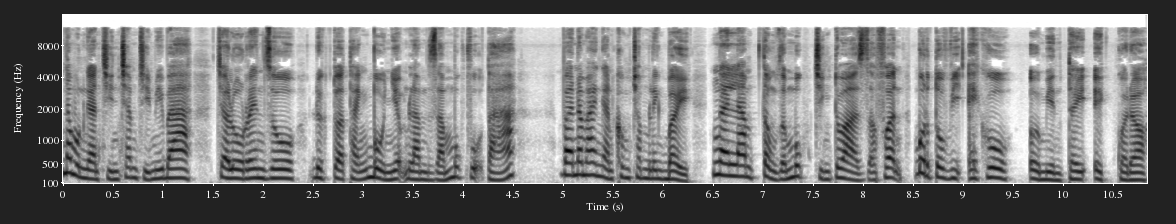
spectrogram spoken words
Năm 1993, cha Lorenzo được tòa thánh bổ nhiệm làm giám mục phụ tá. Và năm 2007, ngài làm tổng giám mục chính tòa giáo phận Puerto Viejo ở miền Tây Ecuador.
